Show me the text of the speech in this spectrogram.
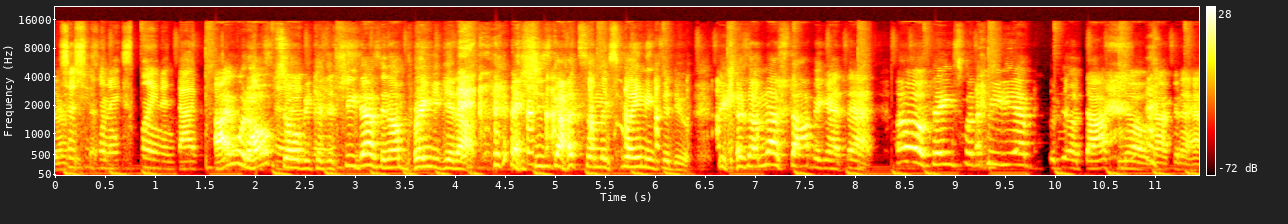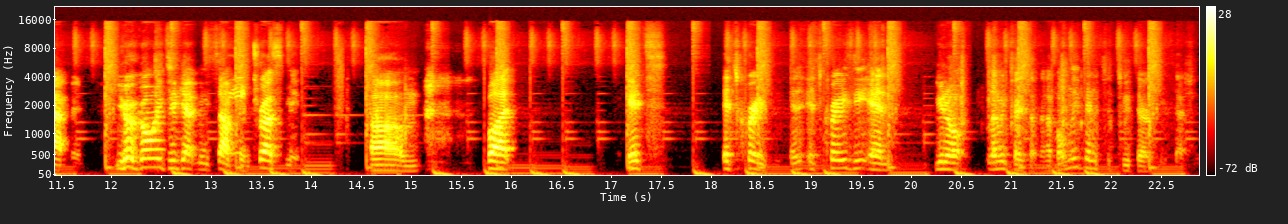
So she's session. gonna explain and dive. I would hope so because if she doesn't, I'm bringing it up, and she's got some explaining to do because I'm not stopping at that. Oh, thanks for the PDF, uh, doc. No, not gonna happen. You're going to get me something. Trust me. Um, but it's it's crazy. It's crazy, and you know, let me tell you something. I've only been to two therapy sessions,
